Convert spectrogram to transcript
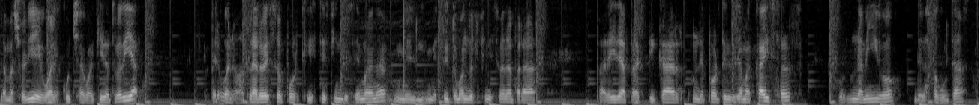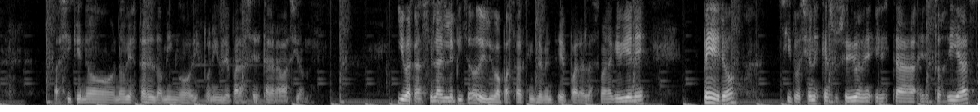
La mayoría igual escucha cualquier otro día. Pero bueno, aclaro eso porque este fin de semana me, estoy tomando el fin de semana para, para ir a practicar un deporte que se llama Kaiser con un amigo de la facultad. Así que no, no voy a estar el domingo disponible para hacer esta grabación iba a cancelar el episodio y lo iba a pasar simplemente para la semana que viene, pero situaciones que han sucedido en, esta, en estos días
